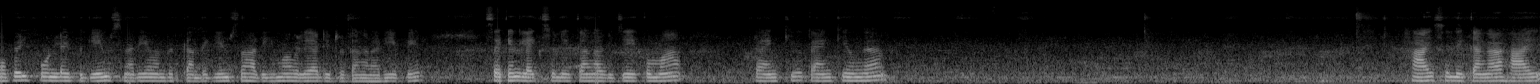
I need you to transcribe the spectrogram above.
மொபைல் ஃபோனில் இப்போ கேம்ஸ் நிறைய வந்திருக்கு. அந்த கேம்ஸ் தான் அதிகமாக விளையாடிட்டுருக்காங்க நிறைய பேர். செகண்ட் லைக் சொல்லியிருக்காங்க விஜயகுமார். தேங்க்யூ தேங்க்யூங்க ஹாய் சொல்லியிருக்காங்க ஹாய்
